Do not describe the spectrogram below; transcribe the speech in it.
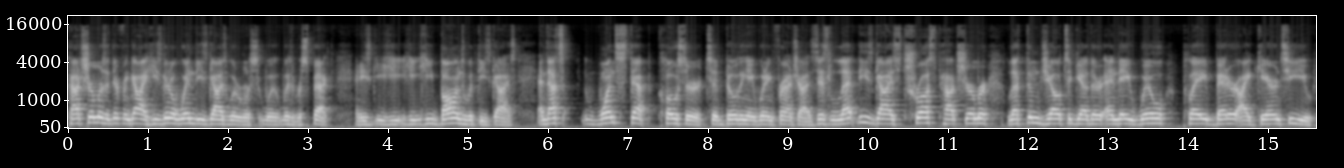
Pat Shurmur's a different guy. He's gonna win these guys with with, respect, and he's he, he he bonds with these guys, and that's one step closer to building a winning franchise. Just let these guys trust Pat Shurmur, let them gel together, and they will play better. I guarantee you.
